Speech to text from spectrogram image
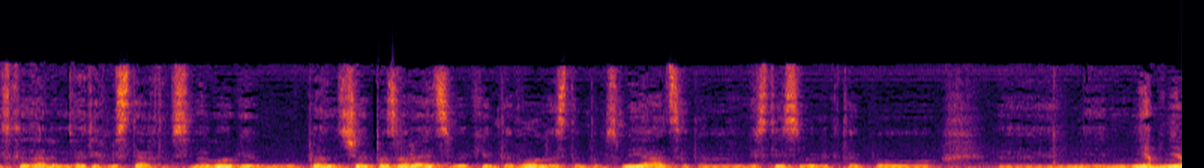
сказали, вот в этих местах, там, в синагоге, человек позволяет себе каким-то вольностям, там, смеяться, там, вести себя как-то по, э, не, не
